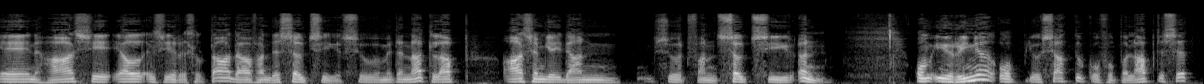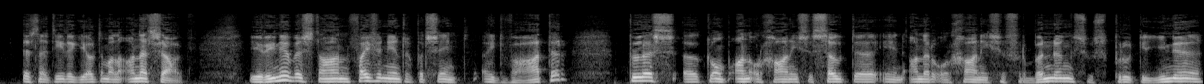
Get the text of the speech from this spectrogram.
en HCl is die resultaat daarvan dis soutsuur. So met 'n nat lap asem jy dan soort van soutsuur in. Om urine op jou sakdoek of op 'n lap te sit is natuurlik heeltemal 'n ander saak. Urine bestaan 95% uit water plus 'n klomp anorganiese soutte en ander organiese verbindings soos proteïene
